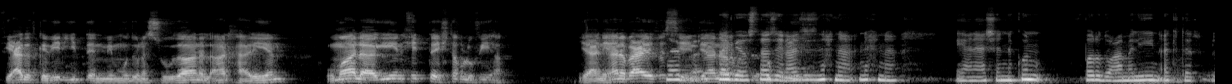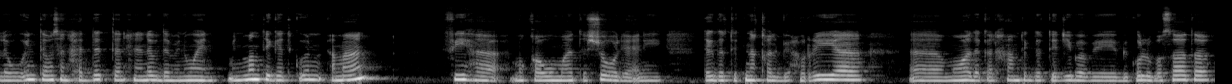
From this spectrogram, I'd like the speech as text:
في عدد كبير جدا من مدن السودان الآن حاليا وما لاقين حتة يشتغلوا فيها. يعني أنا بعرف هسه عندي طيب أنا طيب يا أستاذي العزيز نحن نحن يعني عشان نكون برضو عمليين أكتر. لو أنت مثلا حددت نحن نبدأ من وين؟ من منطقة تكون أمان فيها مقومات الشغل يعني تقدر تتنقل بحرية آه، موادك الخام تقدر تجيبها بكل بساطة.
